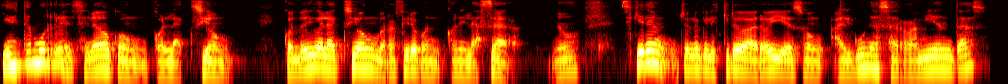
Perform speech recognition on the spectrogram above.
y está muy relacionado con, la acción. Cuando digo la acción me refiero con, el hacer. ¿no? Si quieren, yo lo que les quiero dar hoy son algunas herramientas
